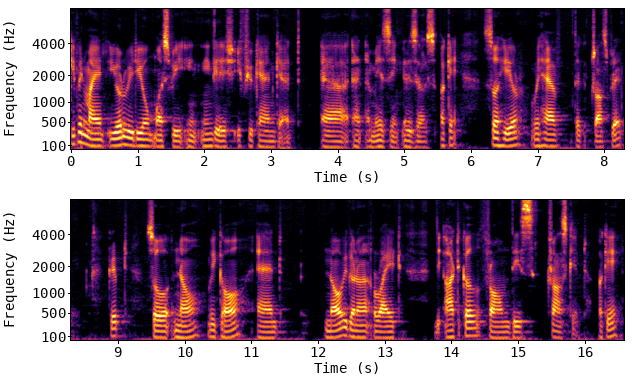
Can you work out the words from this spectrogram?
Keep in mind your video must be in english if you can get uh, an amazing results okay? So here we have the transcript script. So now we go and now we're gonna write the article from this transcript okay?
